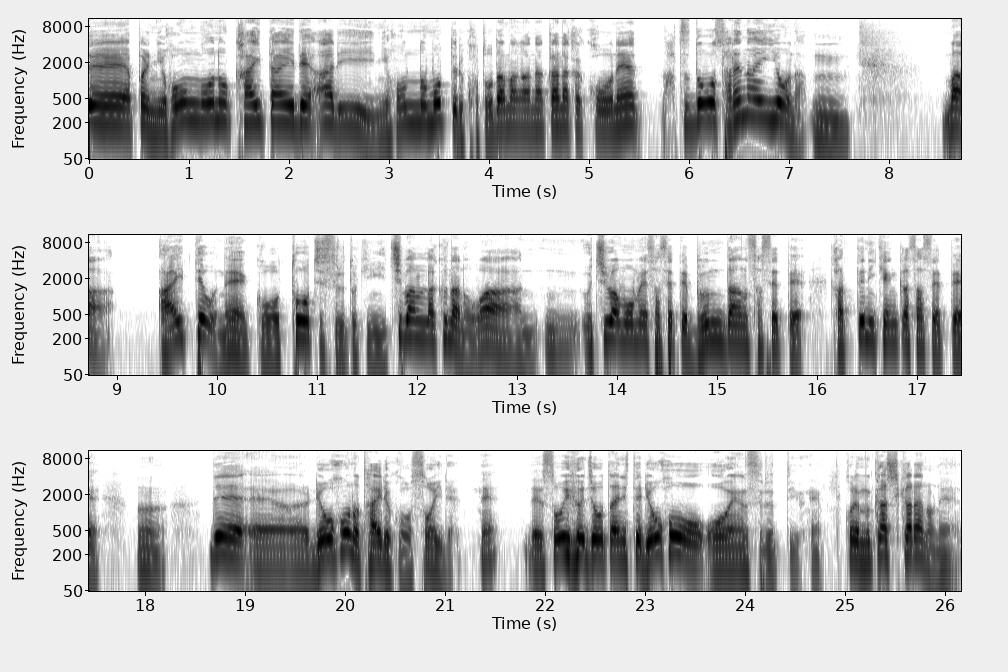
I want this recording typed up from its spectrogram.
ってやっぱり日本語の解体であり、日本の持ってる言霊がなかなかこうね、発動されないような、うん。まあ、相手をね、こう、統治するときに一番楽なのは、うちは揉めさせて、分断させて、勝手に喧嘩させて、うん。で、えー、両方の体力を削いで、ね。で、そういう状態にして両方を応援するっていうね。これ昔からのね、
